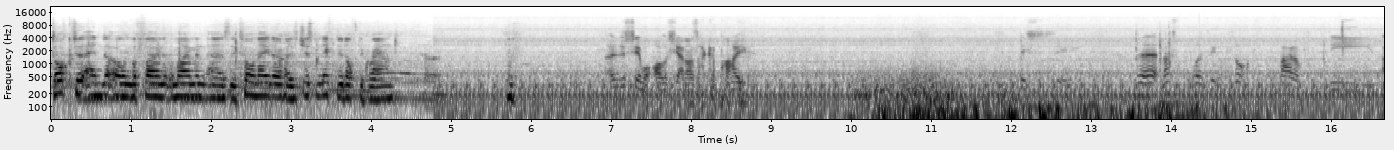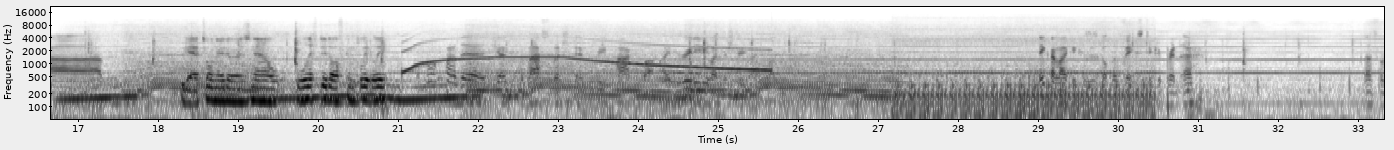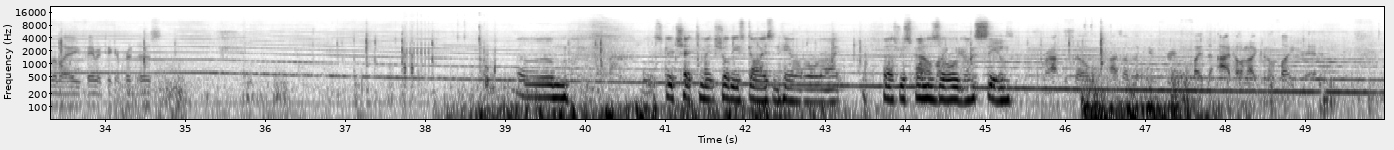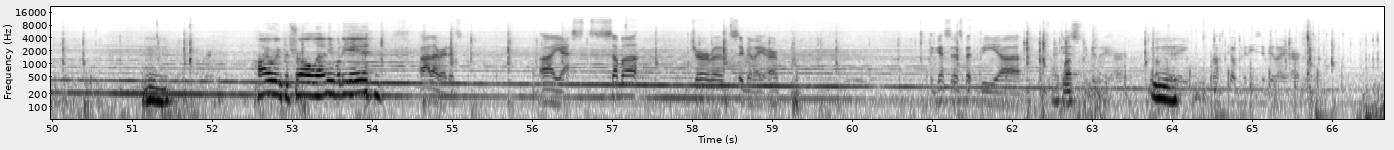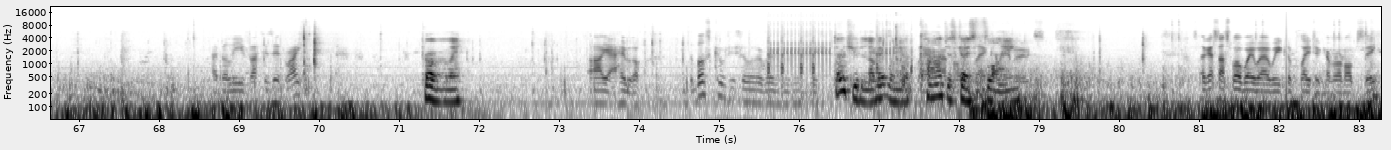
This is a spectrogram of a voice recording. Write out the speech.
Doctor Ender on the phone at the moment as the tornado has just lifted off the ground. uh I just see what all the channels I can buy. Let's see. Uh, that's one thing. I'm not a fan of the. Um, Yeah, tornado is now lifted off completely. I'm not a fan of the Gen the Mass Fest M3 pack, but I really do like the Street. I think I like it because it's got the VIX ticket printer. That's one of my favorite ticket printers. Um, let's go check to make sure these guys in here are alright. First responders are all on scene. Crap, so as I'm looking through to find the add-on, I couldn't find it. Hmm. Highway patrol, anybody here? Ah, there it is. Ah, yes. Summer German Simulator. I guess it's meant to be, uh, I guess. simulator. Mm. Company, bus company simulator. I believe that is it, right? Probably. Ah, yeah, here we go. The bus company simulator. Don't you love it when your car just goes flying? So I guess that's one way where we could play together on Obsy.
